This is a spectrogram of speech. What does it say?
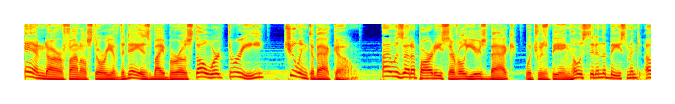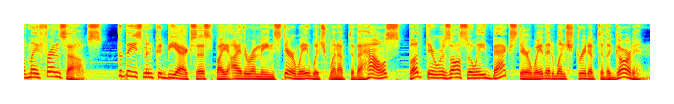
And our final story of the day is by Burrow Stalwart 3 Chewing Tobacco. I was at a party several years back, which was being hosted in the basement of my friend's house. The basement could be accessed by either a main stairway which went up to the house, but there was also a back stairway that went straight up to the garden.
